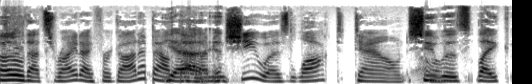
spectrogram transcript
Oh, that's right. I forgot about yeah, that. I mean, she was locked down. She oh. was like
